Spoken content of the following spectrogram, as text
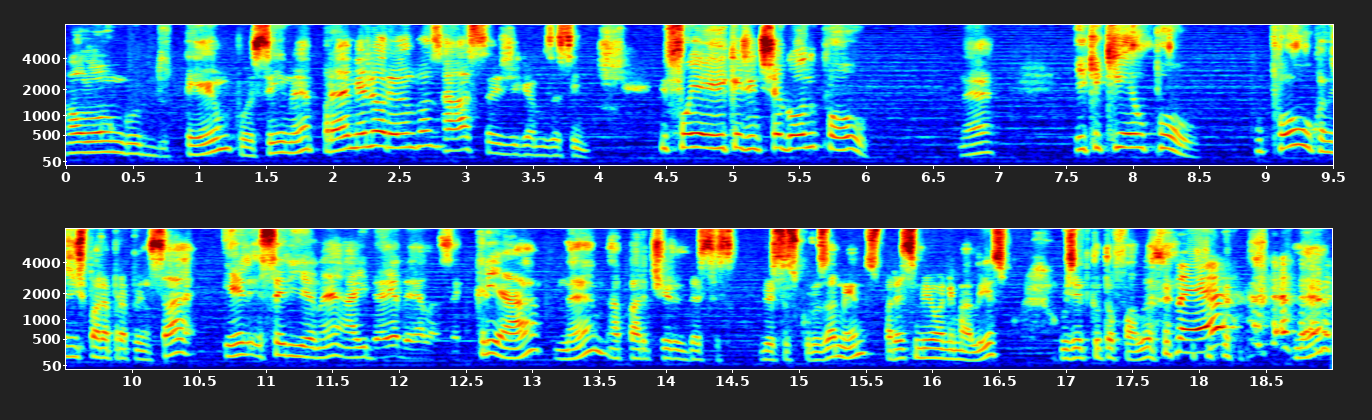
ao longo do tempo, assim, né? Para melhorando as raças, digamos assim. E foi aí que a gente chegou no Paul, né? E o que, que é o Paul? O Paul, quando a gente para para pensar, ele seria, né? A ideia delas é criar, né? A partir desses, desses cruzamentos, parece meio animalesco, o jeito que eu tô falando né? né?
